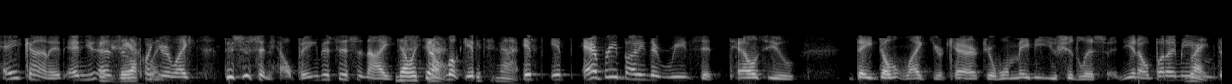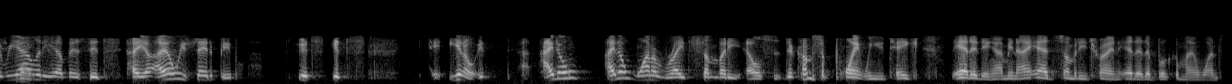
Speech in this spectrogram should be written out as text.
take on it. And you, at some point, you're like, this isn't helping. This isn't I. no, it's you know, look if it's not. if if everybody that reads it tells you they don't like your character, well, maybe you should listen, you know. But I mean, right, the reality right. of it is, it's. I, I always say to people, it's, it's, you know, it. I don't. I don't want to write somebody else's. There comes a point when you take editing. I mean, I had somebody try and edit a book of mine once,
